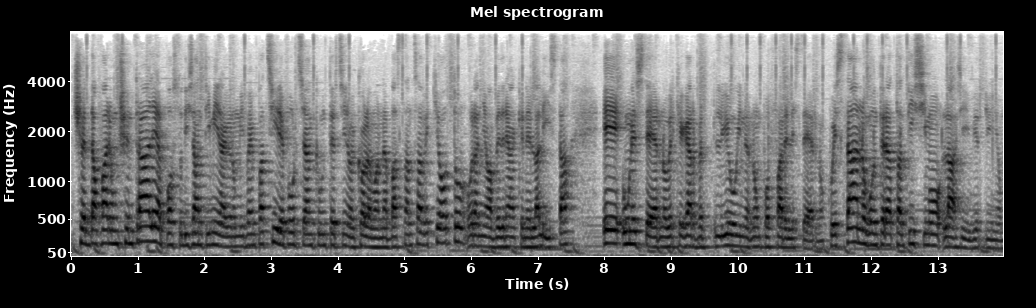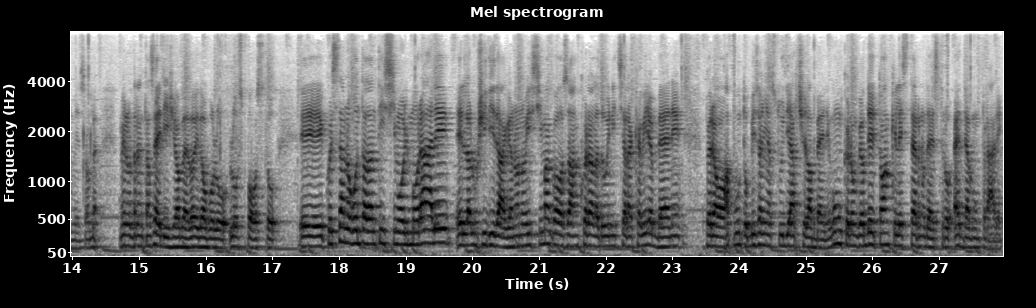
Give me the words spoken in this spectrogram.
c'è da fare un centrale al posto di Santimina che non mi fa impazzire, forse anche un terzino, il Coleman è abbastanza vecchiotto, ora andiamo a vedere anche nella lista e un esterno perché Carver Lewin non può fare l'esterno. Quest'anno conterà tantissimo la sì, Virginia ho messo, vabbè, meno 36 dice, vabbè, poi dopo lo, lo sposto. Eh, quest'anno conta tantissimo il morale e la lucidità, che è una nuovissima cosa, ancora la devo iniziare a capire bene, però appunto bisogna studiarcela bene. Comunque non vi ho detto anche l'esterno destro è da comprare.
